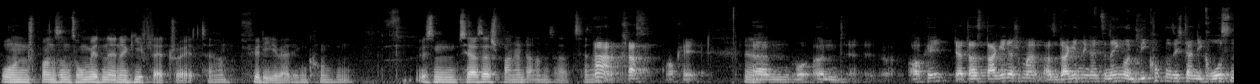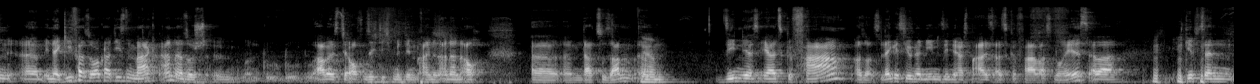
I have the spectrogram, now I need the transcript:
und sponsern somit eine Energieflatrate ja, für die jeweiligen Kunden. Ist ein sehr, sehr spannender Ansatz. Ja. Ah, krass, okay. Ja. Ähm, und äh, okay, ja, das, da geht ja schon mal, also da geht eine ganze Menge. Und wie gucken sich dann die großen ähm, Energieversorger diesen Markt an? Also ähm, du, du, du, arbeitest ja offensichtlich mit dem einen oder anderen auch äh, ähm, da zusammen. Ja. Sehen die das eher als Gefahr? Also als Legacy-Unternehmen sehen ja erstmal alles als Gefahr, was neu ist, aber gibt es denn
